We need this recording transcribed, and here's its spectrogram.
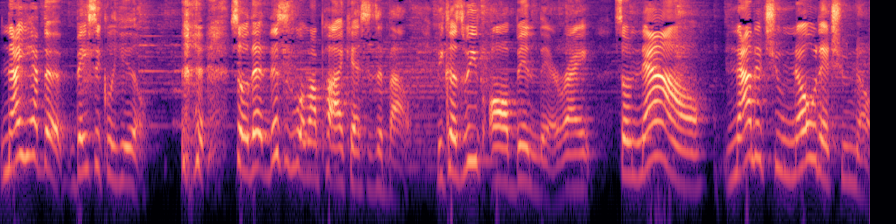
now you have to basically heal. so that this is what my podcast is about because we've all been there, right? So now, now that you know that you know,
